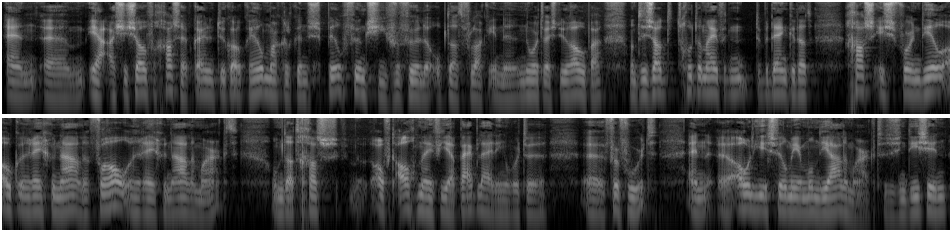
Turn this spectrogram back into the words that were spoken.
En ehm, ja, als je zoveel gas hebt, kan je natuurlijk ook heel makkelijk een speelfunctie vervullen op dat vlak in eh, Noordwest-Europa. Want het is altijd goed om even te bedenken dat gas is voor een deel ook een regionale, vooral een regionale markt. Omdat gas over het algemeen via pijpleidingen wordt eh, eh, vervoerd. En olie is veel meer mondiale markt. Dus in die zin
